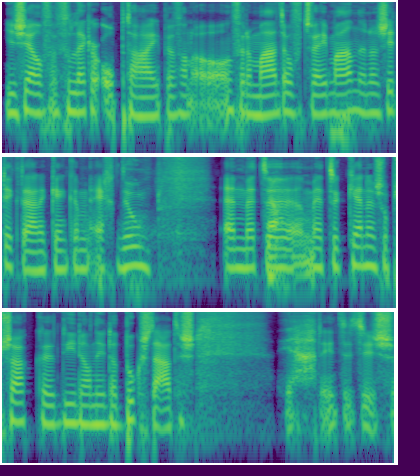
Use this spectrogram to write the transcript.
jezelf even lekker op te hypen van oh, over een maand, over twee maanden, dan zit ik daar en kan ik hem echt doen. En met, Ja. eh, met de kennis op zak die dan in dat boek staat. Dus ja, dit, het is,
